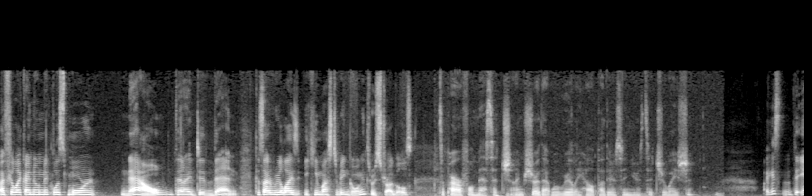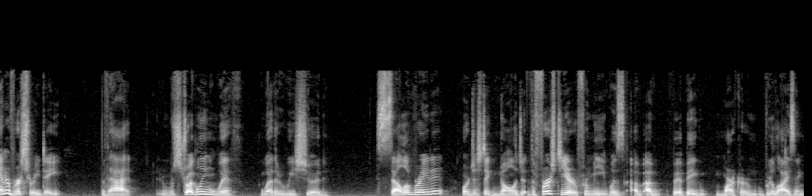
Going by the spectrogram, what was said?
I feel like I know Nicholas more now than I did then because I realized he must have been going through struggles. It's a powerful message. I'm sure that will really help others in your situation. I guess the anniversary date that struggling with whether we should celebrate it or just acknowledge it. The first year for me was a, a, a, big marker, realizing,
